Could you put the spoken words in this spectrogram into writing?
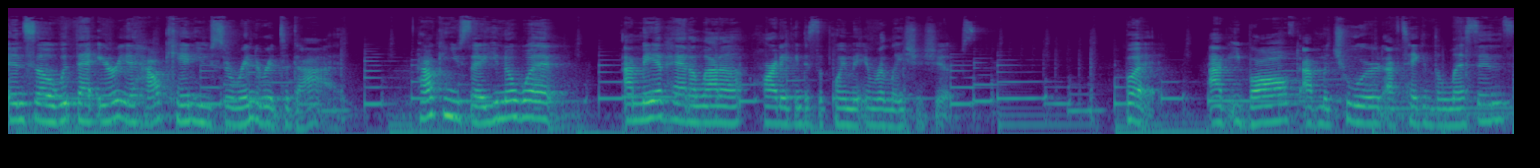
And so, with that area, how can you surrender it to God? How can you say, you know what? I may have had a lot of heartache and disappointment in relationships, but I've evolved, I've matured, I've taken the lessons,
